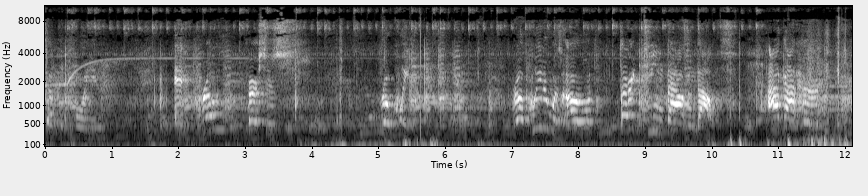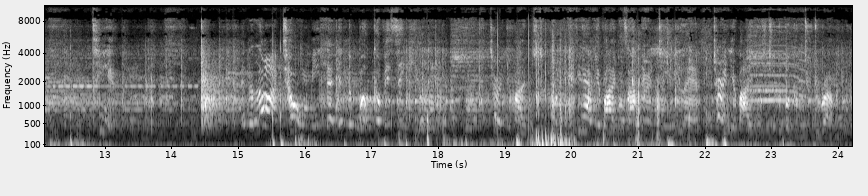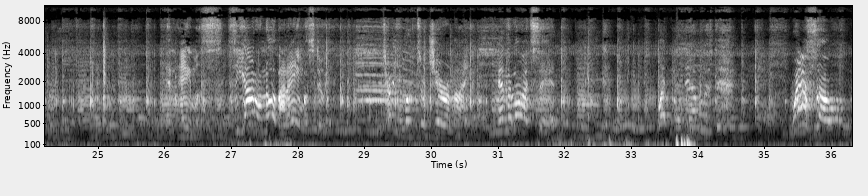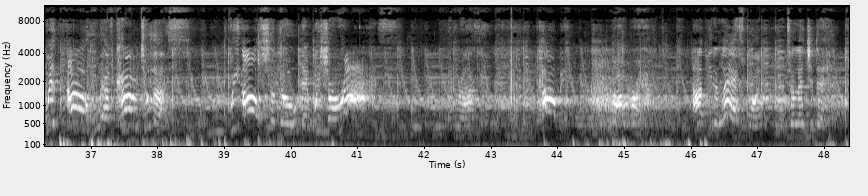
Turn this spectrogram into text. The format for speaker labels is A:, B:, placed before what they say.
A: something for you. And Roe versus Roquita. Roquita was owed $13,000. I got her 10. And the Lord told me that in the book of Ezekiel, turn your Bibles to the book. If you have your Bibles out there in TV land, turn your Bibles to the book of Deuteronomy and Amos. See, y'all don't know about Amos, do you? Jeremiah. And the Lord said, What the devil is this? Wherefore, with all who have come to us, we all shall know that we shall rise and rise in. Call me, Law Brown. I'll be the last one to let you down.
